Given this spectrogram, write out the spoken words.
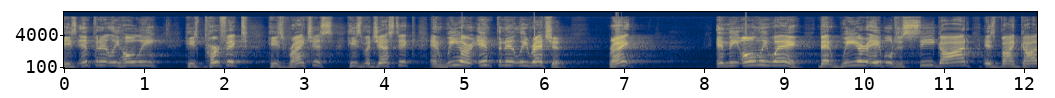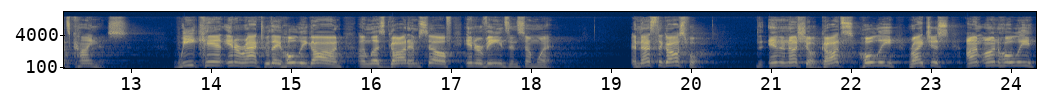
He's infinitely holy, He's perfect, He's righteous, He's majestic, and we are infinitely wretched, right? And the only way that we are able to see God is by God's kindness. We can't interact with a holy God unless God Himself intervenes in some way. And that's the gospel. In a nutshell, God's holy, righteous, I'm unholy,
